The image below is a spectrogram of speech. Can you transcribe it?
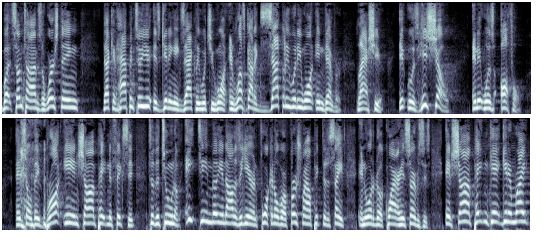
But sometimes the worst thing that can happen to you is getting exactly what you want. And Russ got exactly what he want in Denver last year. It was his show and it was awful. And so they brought in Sean Payton to fix it to the tune of $18 million a year and forking over a first round pick to the Saints in order to acquire his services. If Sean Payton can't get him right,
